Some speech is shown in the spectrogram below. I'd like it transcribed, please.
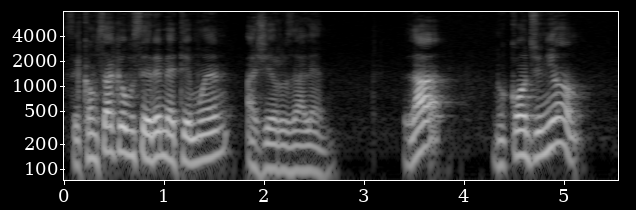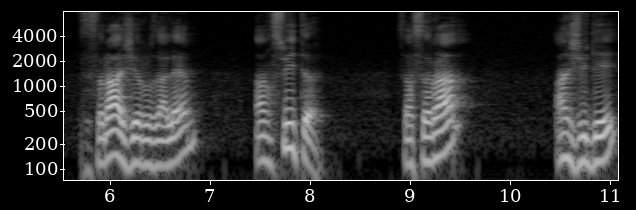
c'est comme ça que vous serez mes témoins à Jérusalem. Là, nous continuons. Ce sera à Jérusalem. Ensuite, ça sera en Judée,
